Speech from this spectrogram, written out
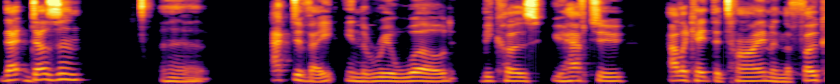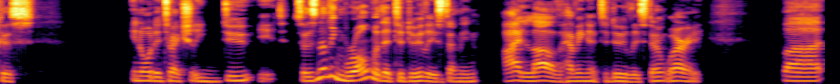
that doesn't uh, activate in the real world because you have to allocate the time and the focus in order to actually do it. So there's nothing wrong with a to do list. I mean, I love having a to do list, don't worry. But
